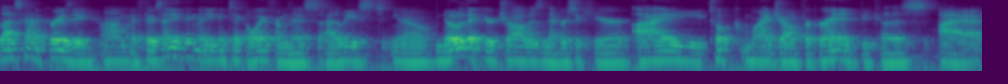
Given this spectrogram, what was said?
that's kind of crazy. Um, if there's anything that you can take away from this, at least you know know that your job is never secure. I took my job for granted because I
